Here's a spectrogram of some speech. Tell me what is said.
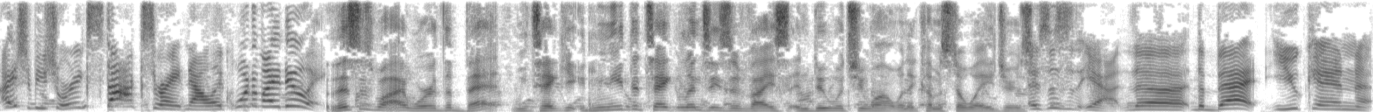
I should be shorting stocks right now. Like, what am I doing?" This is why we're the bet. We take you. You need to take Lindsay's advice and do what you want when it comes to wagers. This is yeah the the bet you can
